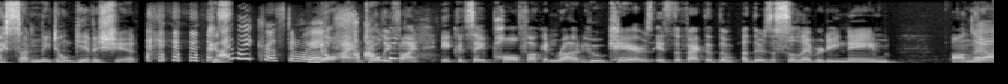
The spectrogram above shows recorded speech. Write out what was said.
I suddenly don't give a shit. Because I like Kristen Wiig. no, I am totally think- fine. It could say Paul fucking Rudd. Who cares? It's the fact that the uh, there's a celebrity name on that Yeah.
